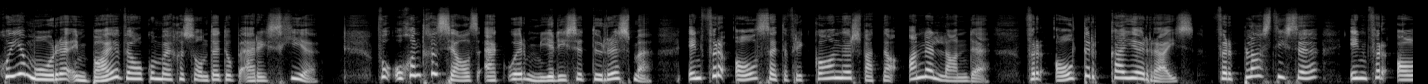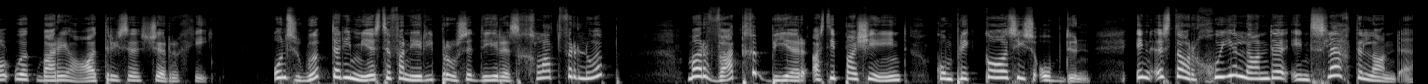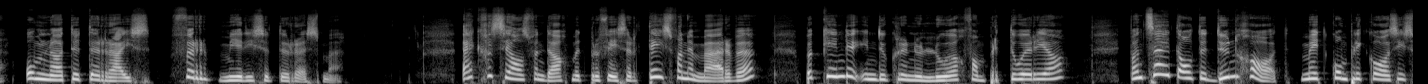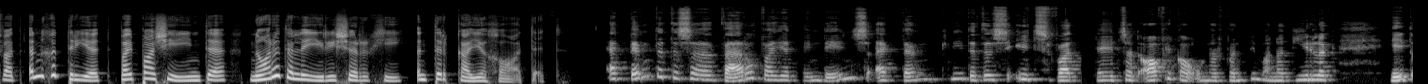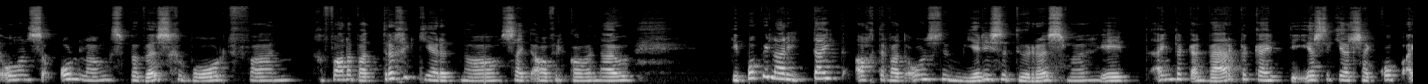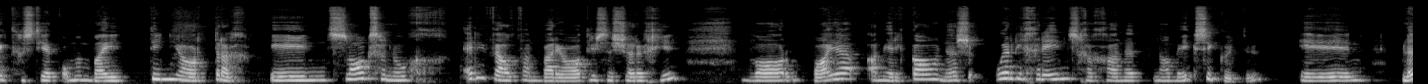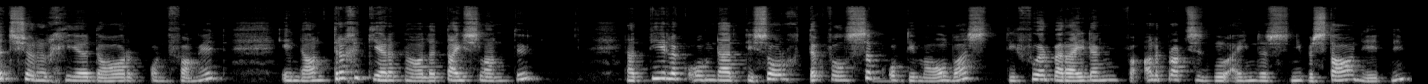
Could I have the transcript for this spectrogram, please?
Goeiemôre en baie welkom by Gesondheid op RSG. Vanoggend gesels ek oor mediese toerisme en veral Suid-Afrikaners wat na ander lande vir alterkye reis vir plastiese en veral ook bariatriese chirurgie. Ons hoop dat die meeste van hierdie prosedures glad verloop. Maar wat gebeur as die pasiënt komplikasies opdoen? En is daar goeie lande en slegte lande om na toe te reis vir mediese toerisme. Ek gesels vandag met professor Tes van der Merwe, bekende endokrinoloog van Pretoria, want sy het al te doen gehad met komplikasies wat ingetree het by pasiënte nadat hulle hierdie chirurgie in Turkye gehad het. Ek dink dit is 'n wêreldwye tendens. Ek dink nie dit is iets wat net Suid-Afrika ondervind nie, maar natuurlik het ons onlangs bewus geword van gevalle wat teruggekeer het na Suid-Afrika. Nou die populariteit agter wat ons noem mediese toerisme het eintlik in werklikheid die eerste keer sy kop uitgesteek om en by 10 jaar terug. En snaaks genoeg in die veld van bariatriese chirurgie waar baie Amerikaners oor die grens gegaan het na Mexiko toe en blitchirurgie daar ontvang het en dan teruggekeer het na hulle tuisland toe. Natuurlik omdat die sorg dikwels suboptimaal was, die voorbereiding vir alle praktiese doeleindes nie bestaan het nie,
